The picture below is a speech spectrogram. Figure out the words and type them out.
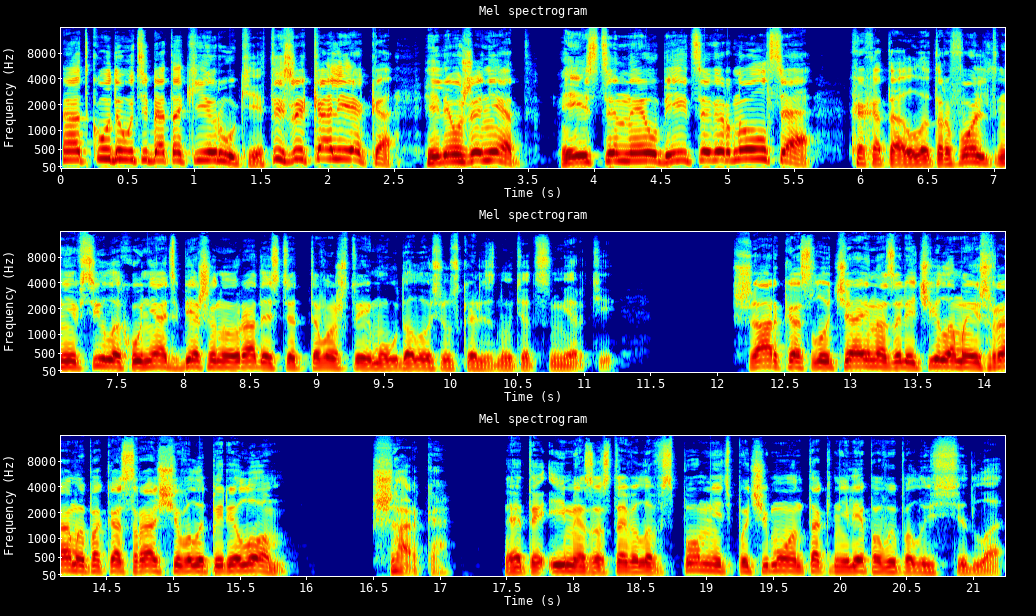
«Откуда у тебя такие руки? Ты же калека! Или уже нет? Истинный убийца вернулся!» — хохотал Латерфольд, не в силах унять бешеную радость от того, что ему удалось ускользнуть от смерти. «Шарка случайно залечила мои шрамы, пока сращивала перелом». «Шарка. Это имя заставило вспомнить, почему он так нелепо выпал из седла.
